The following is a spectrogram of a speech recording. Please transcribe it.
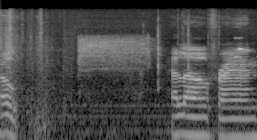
Oh. Hello, friend.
